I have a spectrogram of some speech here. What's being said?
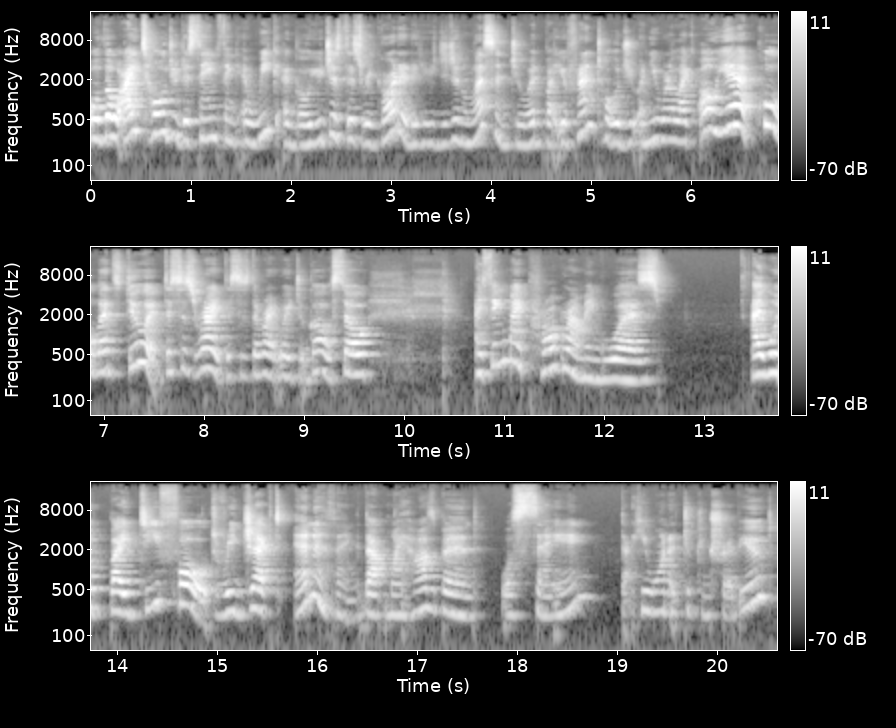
Although I told you the same thing a week ago, you just disregarded it. You didn't listen to it, but your friend told you, and you were like, Oh, yeah, cool, let's do it. This is right. This is the right way to go. So I think my programming was I would by default reject anything that my husband was saying that he wanted to contribute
